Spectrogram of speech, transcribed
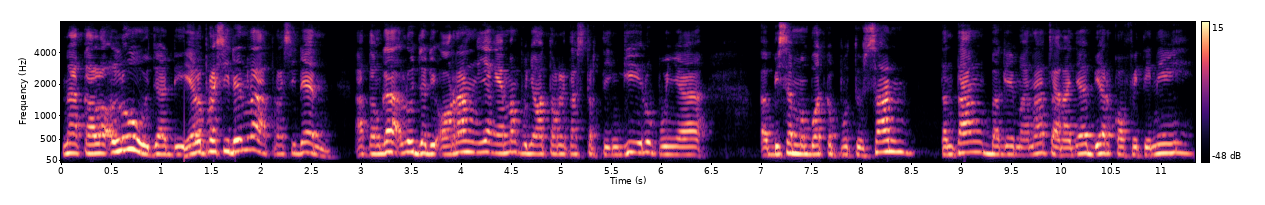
nah kalau lu jadi ya lu presiden lah presiden atau enggak lu jadi orang yang emang punya otoritas tertinggi lu punya eh, bisa membuat keputusan tentang bagaimana caranya biar covid ini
